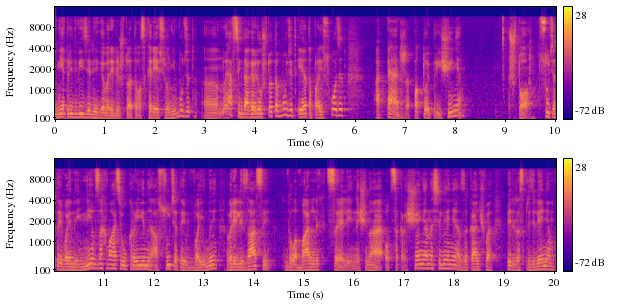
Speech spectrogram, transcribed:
не предвидели, говорили, что этого, скорее всего, не будет. Э, но я всегда говорил, что это будет, и это происходит, опять же, по той причине, что суть этой войны не в захвате Украины, а суть этой войны в реализации глобальных целей, начиная от сокращения населения, заканчивая перераспределением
